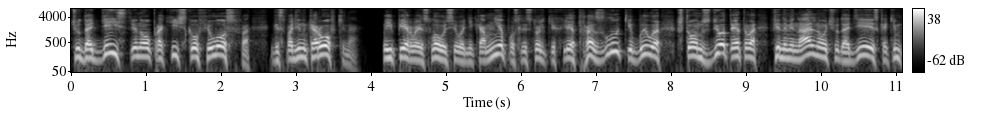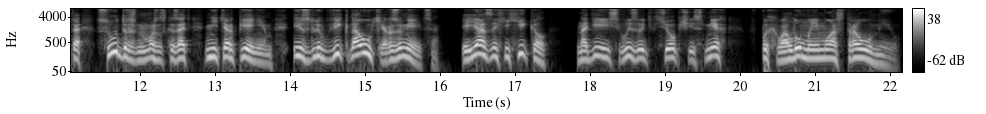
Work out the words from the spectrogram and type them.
чудодейственного практического философа, господина Коровкина. И первое слово сегодня ко мне после стольких лет разлуки было, что он ждет этого феноменального чудодея с каким-то судорожным, можно сказать, нетерпением, из любви к науке, разумеется. И я захихикал, надеясь вызвать всеобщий смех в похвалу моему остроумию.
